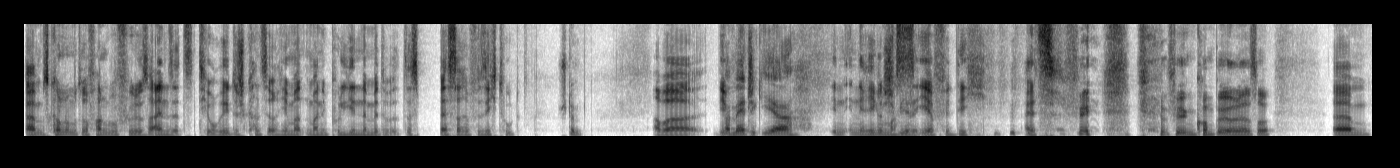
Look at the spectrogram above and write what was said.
Ähm, es kommt nur darauf an, wofür du es einsetzt. Theoretisch kannst du auch jemanden manipulieren, damit er das Bessere für sich tut. Stimmt. Aber bei Magic eher. In, in der Regel machst du es eher für dich als für, für einen Kumpel oder so. Ähm,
